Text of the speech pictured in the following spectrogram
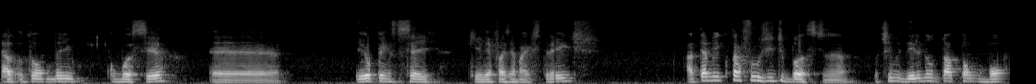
É, eu tô meio com você. É, Eu pensei que ele ia fazer mais trades, até meio que pra fugir de bust, né? O time dele não tá tão bom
